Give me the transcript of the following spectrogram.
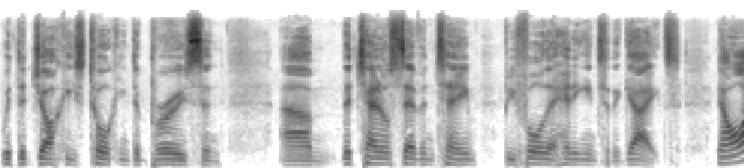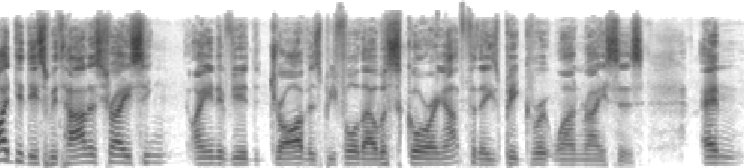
with the jockeys talking to Bruce and um, the Channel 7 team before they're heading into the gates. Now, I did this with harness racing. I interviewed the drivers before they were scoring up for these big Group 1 races. And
